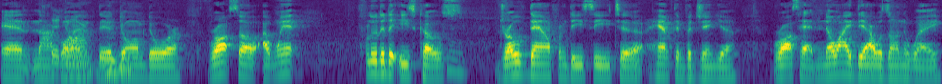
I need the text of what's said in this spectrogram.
and knock Their on dorm. Mm-hmm. their dorm door. Raw. So I went, flew to the East Coast, Mm. drove down from DC to Hampton, Virginia. Ross had no idea I was on the way.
